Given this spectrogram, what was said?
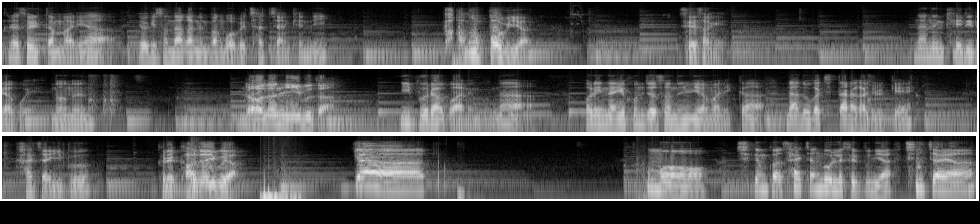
그래서 일단 말이야, 여기서 나가는 방법을 찾지 않겠니? 반어법이야. 세상에. 나는 캐리라고 해. 너는? 너는 이브다. 이브라고 하는구나. 어린아이 혼자서는 위험하니까 나도 같이 따라가 줄게. 가자, 이브. 그래, 가자, 이브야. 깍! 어머, 지금껏 살짝 놀랬을 뿐이야. 진짜야.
